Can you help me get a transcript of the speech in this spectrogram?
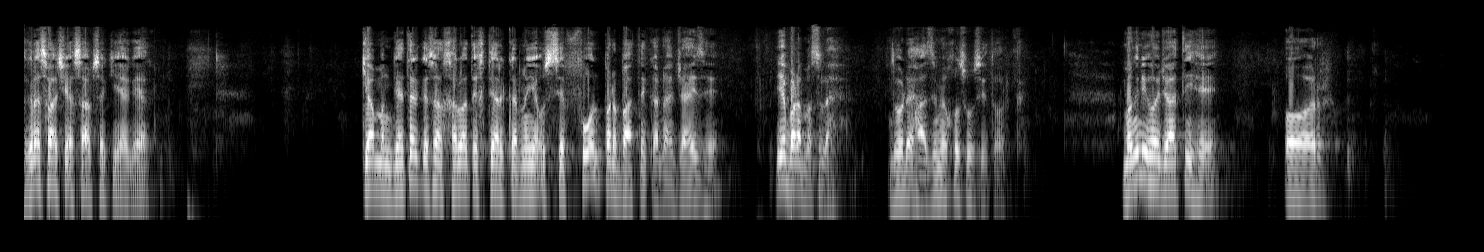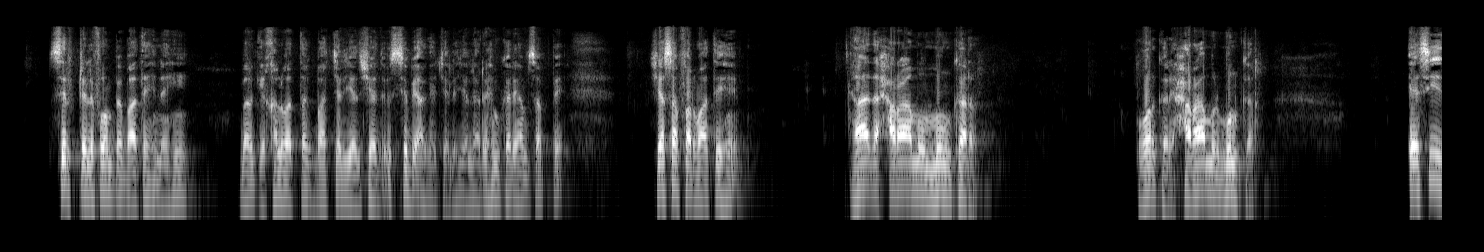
اگلا سوال شیخ صاحب سے کیا گیا؟ کیا منگیتر کے ساتھ خلوت اختیار کرنا یا اس سے فون پر باتیں کرنا جائز ہے؟ یہ بڑا مسئلہ ہے، دور حاضر میں خصوصی طور پہ۔ منگنی ہو جاتی ہے اور صرف ٹیلی فون پہ باتیں ہی نہیں، بلکہ خلوت تک بات چلی جاتی شاید اس سے بھی آگے چلے۔ اللہ رحم کرے ہم سب پہ۔ شیسا فرماتے ہیں حرام حرام منکر غور کرے حرام المنکر ایسی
